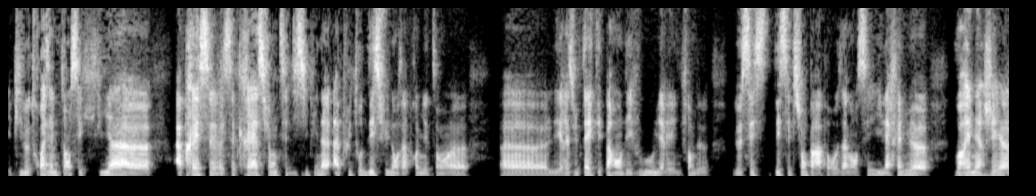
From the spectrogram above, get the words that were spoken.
Et puis le troisième temps, c'est qu'il y a après, cette création de cette discipline a, plutôt déçu dans un premier temps. Euh, euh, les résultats n'étaient pas rendez-vous, il y avait une forme de, déception par rapport aux avancées. Il a fallu euh, voir émerger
